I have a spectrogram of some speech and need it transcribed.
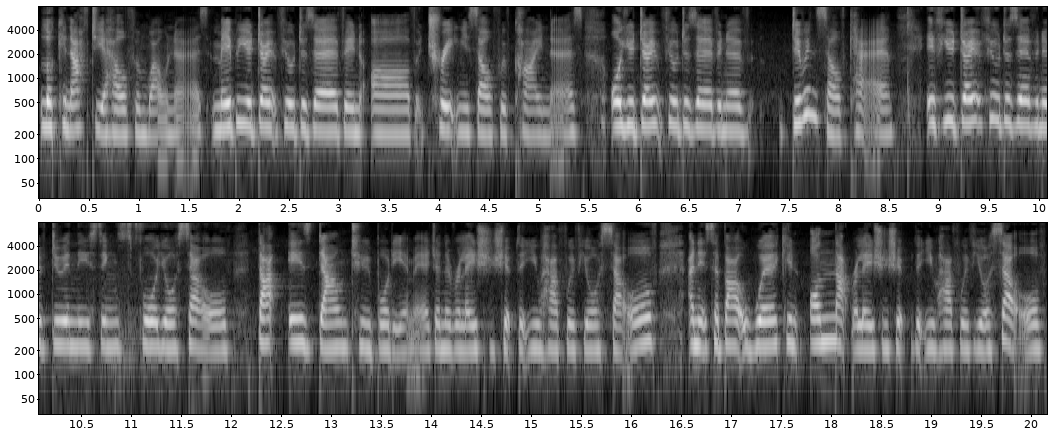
looking after your health and wellness. Maybe you don't feel deserving of treating yourself with kindness, or you don't feel deserving of doing self care. If you don't feel deserving of doing these things for yourself, that is down to body image and the relationship that you have with yourself. And it's about working on that relationship that you have with yourself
